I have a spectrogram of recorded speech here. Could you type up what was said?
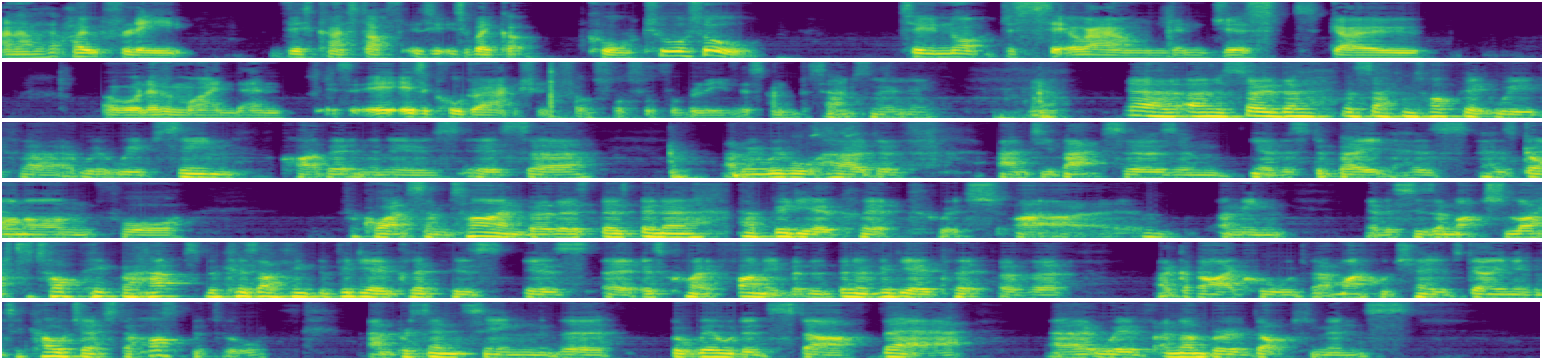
And hopefully, this kind of stuff is, is a wake up call to us all to not just sit around and just go, oh, well, never mind then. It's, it is a call to action for, for, for believers, 100%. Absolutely. Yeah. Yeah, and so the, the second topic we've uh, we, have seen quite a bit in the news is, uh, I mean, we've all heard of anti-vaxxers, and you know this debate has has gone on for for quite some time. But there's there's been a, a video clip which I I mean yeah, this is a much lighter topic perhaps because I think the video clip is is uh, is quite funny. But there's been a video clip of a, a guy called uh, Michael Chaves going into Colchester Hospital and presenting the bewildered staff there uh, with a number of documents,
